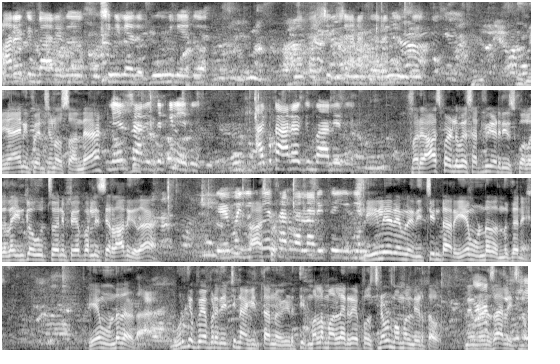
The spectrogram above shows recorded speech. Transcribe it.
ఆరోగ్యం బాగాలేదు కృషి లేదు భూమి లేదు. మా పరిస్థితి చాలా ఘోరంగా ఉంది. మీ ఆయనకి పెన్షన్ వస్తుందా? లేదు సార్ ఇద్దరికి లేదు. అయిపోయి ఆరోగ్యం బాగాలేదు మరి హాస్పిటల్ పోయి సర్టిఫికేట్ తీసుకోవాలి కదా ఇంట్లో కూర్చొని పేపర్లు ఇస్తే రాదు కదా. ఏమో హాస్పిటల్- తీయలేదేం లేదు ఇచ్చింటారు ఏం ఉండదు అందుకని. ఏం ఉండదు ఆడ ఊరికే పేపర్ తెచ్చి నాకు ఇస్తాను ఈడ తి- మళ్ళీ మళ్ళీ రేపు వచ్చినప్పుడు మమ్మల్ని తిడతావు మేము రెండు సార్లు ఇచ్చినాం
